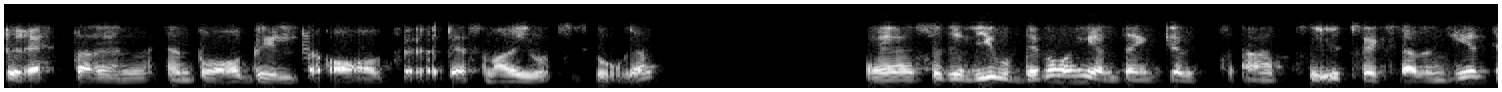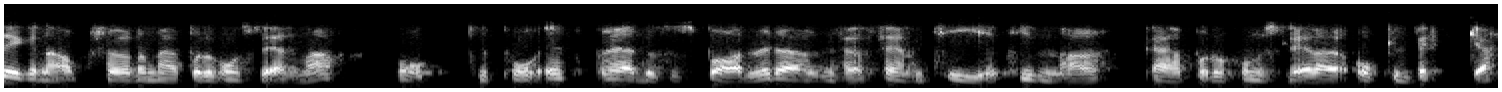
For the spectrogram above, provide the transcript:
berättade en, en bra bild av eh, det som hade gjorts i skogen. Eh, så det vi gjorde var helt enkelt att vi utvecklade en helt egen app för de här produktionsledarna. Och på ett bräde så sparade vi där ungefär 5-10 timmar per produktionsledare och vecka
